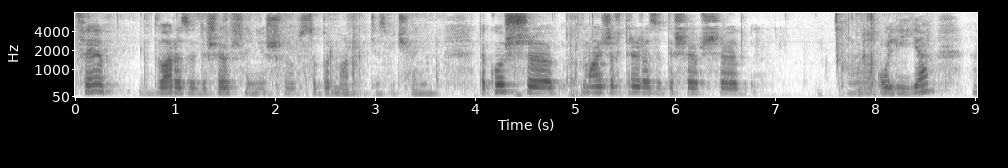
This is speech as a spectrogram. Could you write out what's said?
це в два рази дешевше, ніж в супермаркеті, звичайно. Також е, майже в три рази дешевше олія. Е,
